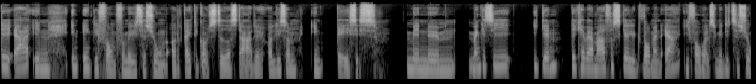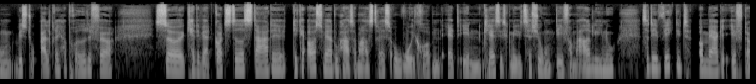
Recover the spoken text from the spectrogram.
det er en, en enkel form for meditation, og et rigtig godt sted at starte, og ligesom en basis. Men øhm, man kan sige igen, det kan være meget forskelligt, hvor man er i forhold til meditation, hvis du aldrig har prøvet det før så kan det være et godt sted at starte. Det kan også være, at du har så meget stress og uro i kroppen, at en klassisk meditation, det er for meget lige nu. Så det er vigtigt at mærke efter.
